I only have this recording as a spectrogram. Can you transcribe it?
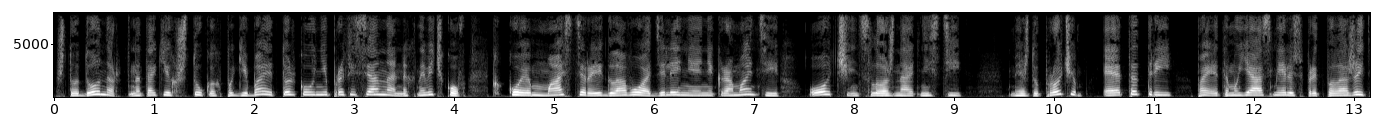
что донор на таких штуках погибает только у непрофессиональных новичков, к коим мастера и главу отделения некромантии очень сложно отнести. Между прочим, это три, поэтому я осмелюсь предположить,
